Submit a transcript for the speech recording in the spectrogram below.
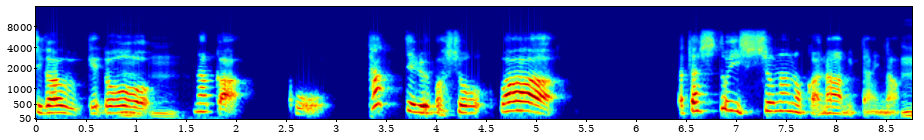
違うけど、うんうん、なんかこう立ってる場所は私と一緒なのかなみたいな。うんう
